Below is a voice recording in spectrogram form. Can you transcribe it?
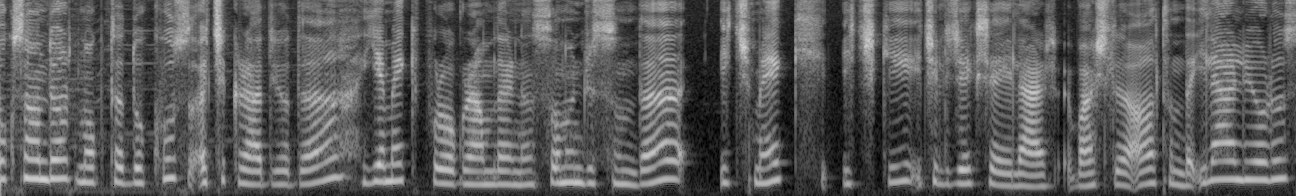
94.9 Açık Radyo'da yemek programlarının sonuncusunda içmek, içki, içilecek şeyler başlığı altında ilerliyoruz.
